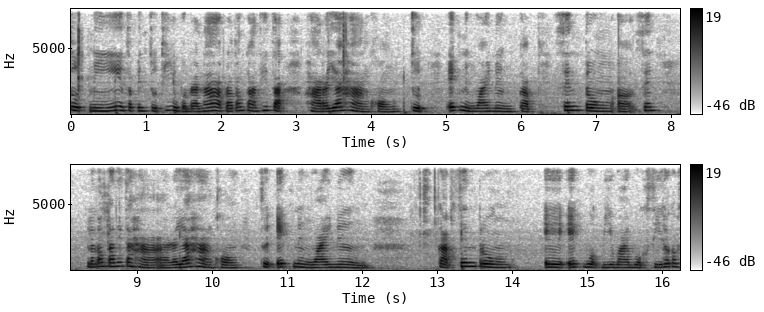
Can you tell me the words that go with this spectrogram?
จุดนี้จะเป็นจุดที่อยู่บนระนาบ เราต้องการที่จะหาระยะห่างของจุด x 1 y 1กับเส้นตรงเอ่อเส้น เราต้องการที่จะหาระยะห่างของจุด x 1 y 1กับเส้นตรง ax บวก by บวก c เท่ากับ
